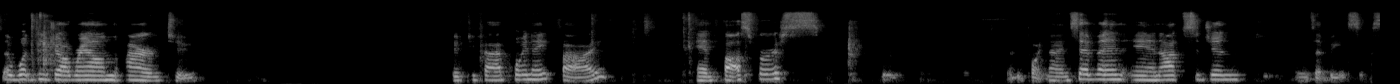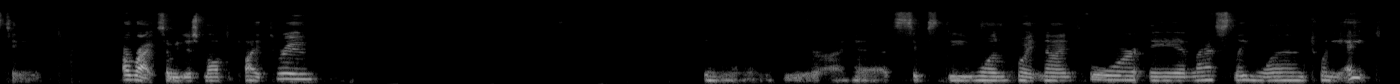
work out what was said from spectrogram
So what did y'all round iron to? Fifty-five point eight five. And phosphorus? Thirty point nine seven, and oxygen ends up being sixteen. All right, so we just multiply through. And here I had sixty-one point nine four, and lastly, one twenty-eight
